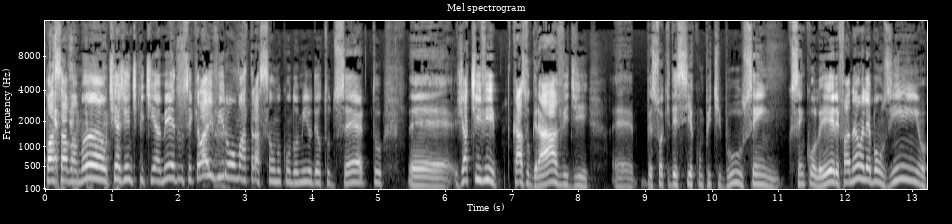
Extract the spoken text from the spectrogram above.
passava a mão, tinha gente que tinha medo, não sei o que lá, e virou uma atração no condomínio, deu tudo certo. É, já tive caso grave de é, pessoa que descia com pitbull sem, sem coleira e fala, não, ele é bonzinho,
